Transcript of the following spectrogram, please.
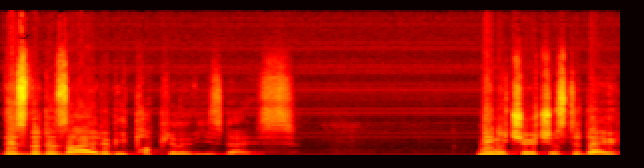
There's the desire to be popular these days. Many churches today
